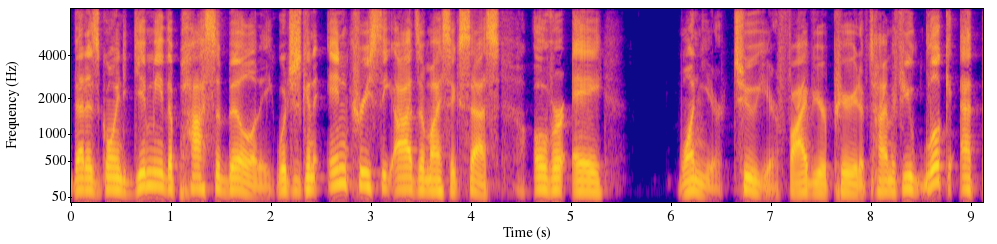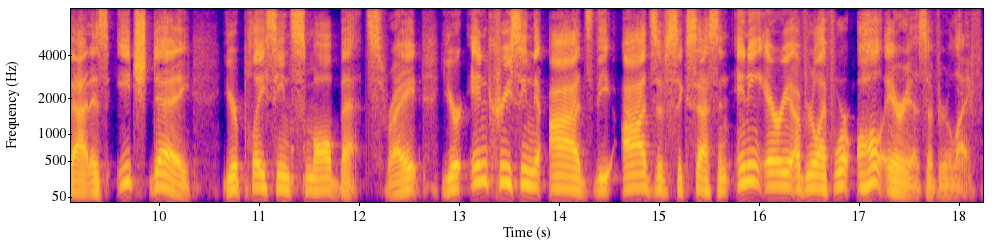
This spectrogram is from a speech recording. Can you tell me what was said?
that is going to give me the possibility, which is going to increase the odds of my success over a one year, two year, five year period of time? If you look at that as each day, you're placing small bets, right? You're increasing the odds, the odds of success in any area of your life or all areas of your life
